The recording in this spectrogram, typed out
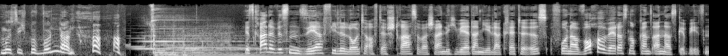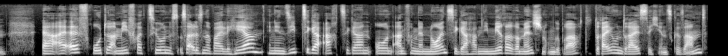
muss ich bewundern. Jetzt gerade wissen sehr viele Leute auf der Straße wahrscheinlich, wer Daniela Klette ist. Vor einer Woche wäre das noch ganz anders gewesen. RAF, Rote Armee-Fraktion, das ist alles eine Weile her. In den 70er, 80ern und Anfang der 90er haben die mehrere Menschen umgebracht, 33 insgesamt.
